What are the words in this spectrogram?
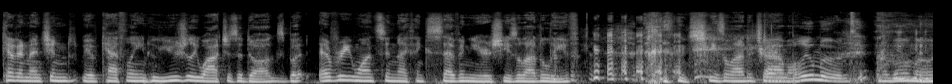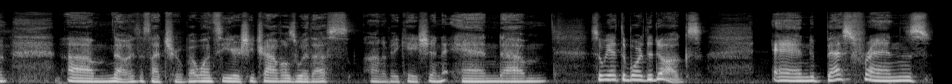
Kevin mentioned we have Kathleen who usually watches the dogs, but every once in I think seven years she's allowed to leave. she's allowed to During travel. blue moons on a blue moon. Um, no, that's not true. But once a year she travels with us on a vacation, and um, so we have to board the dogs. And best friends,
